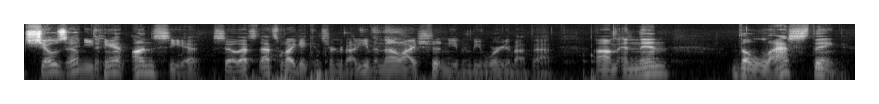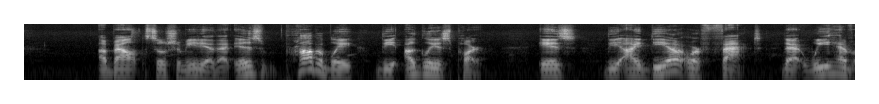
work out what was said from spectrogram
shows up. And you there. can't unsee it. So that's that's what I get concerned about, even though I shouldn't even be worried about that. Um, and then the last thing about social media that is probably the ugliest part is the idea or fact that we have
